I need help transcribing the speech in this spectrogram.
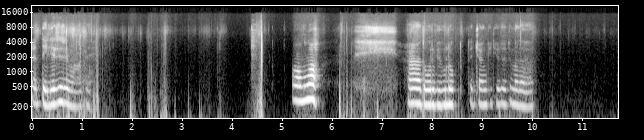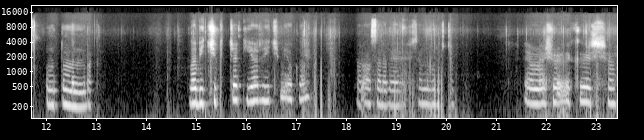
Ya deliririm abi. Allah. Ha doğru bir bloklukta can gidiyor dedim ama daha. Unuttum ben onu bak. La bir çıkacak yer hiç mi yok lan? Lan al sana be. Seninle uğraşacağım. Hemen şöyle kırışım.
